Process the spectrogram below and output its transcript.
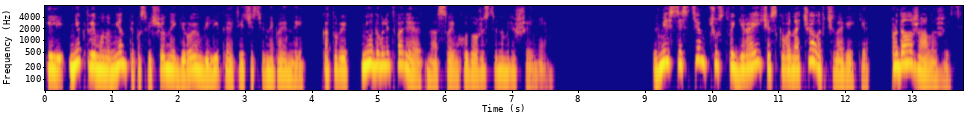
Или некоторые монументы, посвященные героям Великой Отечественной войны, которые не удовлетворяют нас своим художественным решением. Вместе с тем чувство героического начала в человеке продолжало жить.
